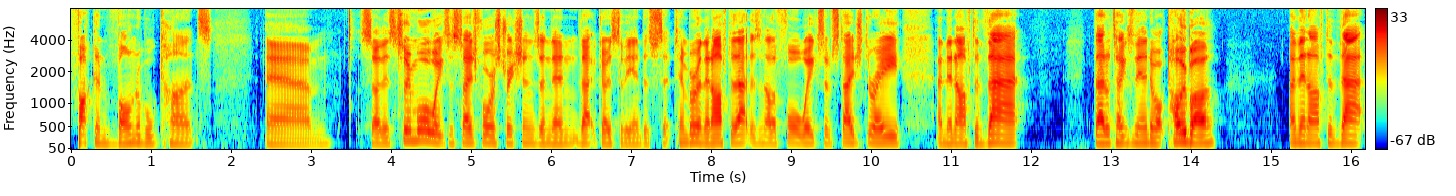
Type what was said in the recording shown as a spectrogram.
fucking vulnerable cunts. Um so there's two more weeks of stage four restrictions and then that goes to the end of september. And then after that there's another four weeks of stage three. And then after that that'll take us to the end of october. And then after that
